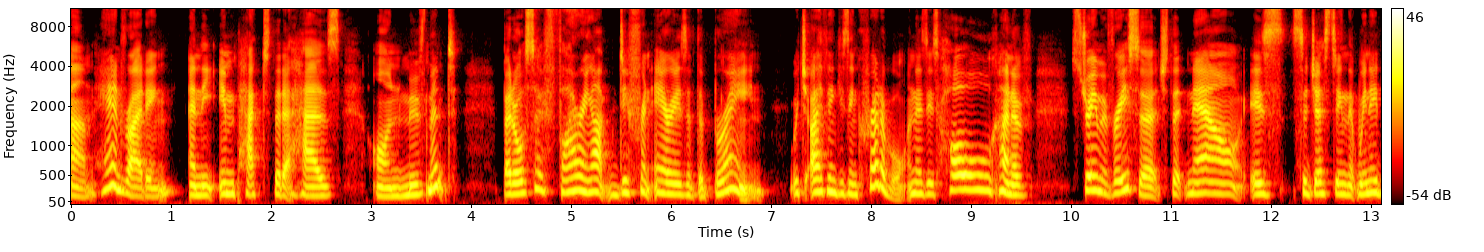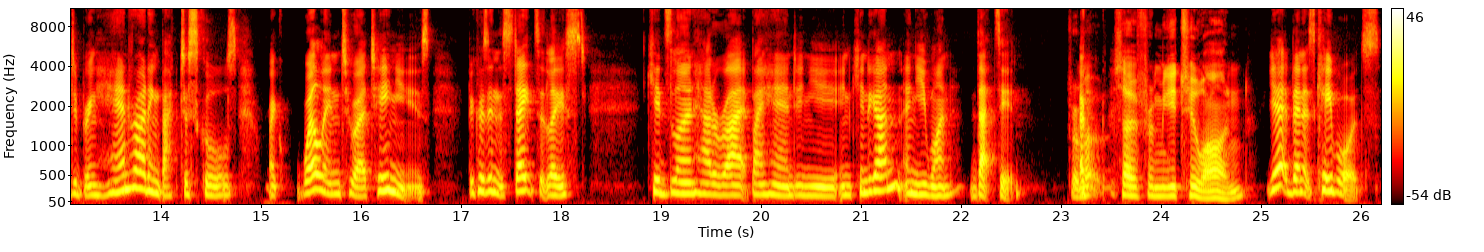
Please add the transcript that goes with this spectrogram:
um, handwriting and the impact that it has on movement, but also firing up different areas of the brain, which I think is incredible. And there's this whole kind of stream of research that now is suggesting that we need to bring handwriting back to schools, like well into our teen years, because in the states at least, kids learn how to write by hand in year in kindergarten and year one. That's it. From, so from year two on, Yeah, then it's keyboards.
